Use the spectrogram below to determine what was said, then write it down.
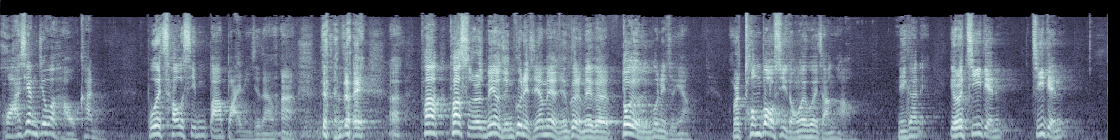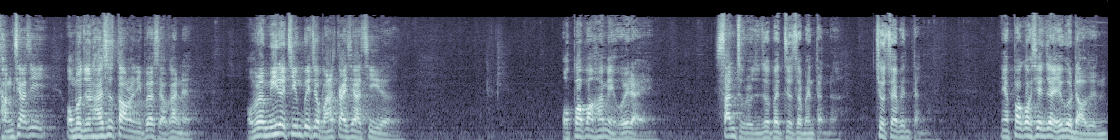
画像就会好看，不会操心八百，你知道吗？对不对？啊，怕怕死了，没有人棍你怎样？没有人棍你没有个都有人棍你怎样？我们的通报系统会非常好。你看，有了几点几点躺下去，我们人还是到了，你不要小看呢。我们的弥勒金被就把它盖下去了。我爸爸还没回来，三组的人就在就这边等了，就在这边等。你看，包括现在有个老人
